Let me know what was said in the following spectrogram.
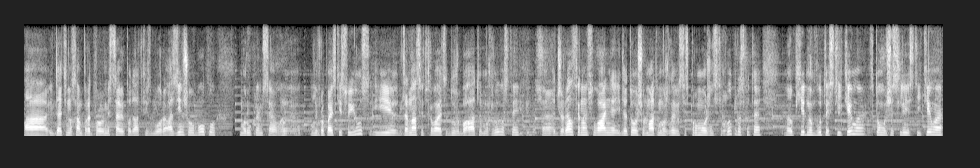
А йдеться насамперед про місцеві податки і збори. А з іншого боку, ми рухаємося в Європейський Союз, і для нас відкривається дуже багато можливостей, е, джерел фінансування. І для того, щоб мати можливість і спроможність їх використати, необхідно бути стійкими, в тому числі стійкими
